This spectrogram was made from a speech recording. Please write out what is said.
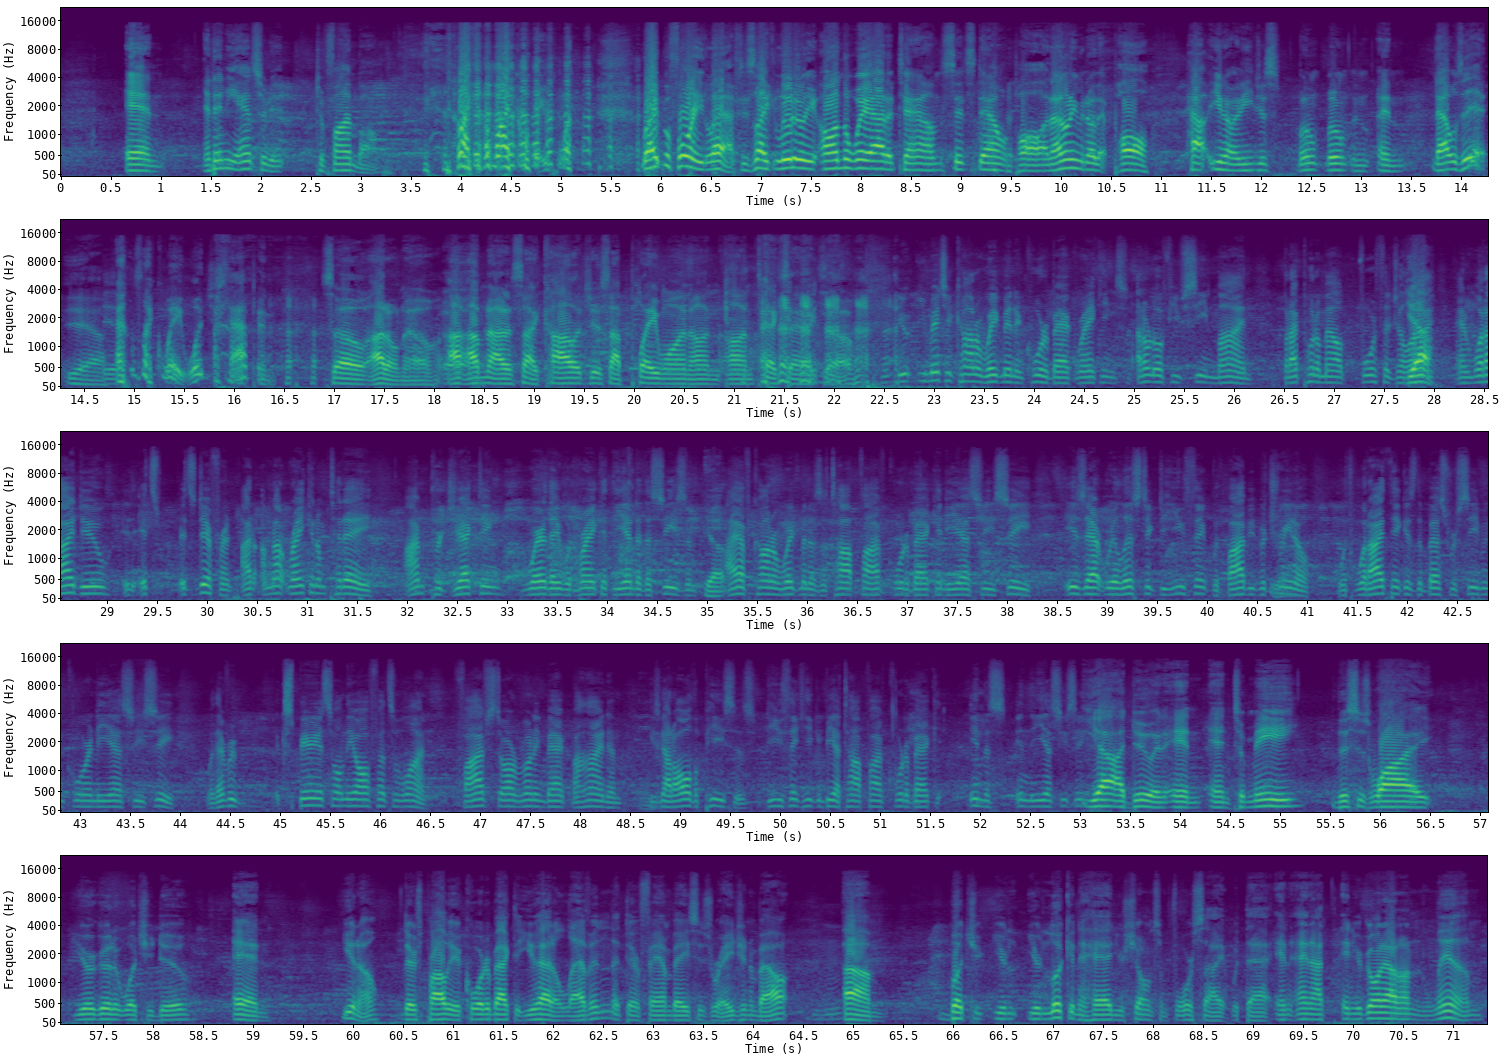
and and then he answered it to Finebaum. like I'm like, wait, what? right before he left. It's like literally on the way out of town, sits down with Paul, and I don't even know that Paul, how you know, and he just boom, boom, and, and that was it. Yeah. Yeah. I was like, wait, what just happened? so I don't know. I, uh, I'm not a psychologist. I play one on on TexAgs. So You, you mentioned Conner Weigman and quarterback rankings. I don't know if you've seen mine, but I put them out Fourth of July. Yeah. And what I do, it, it's it's different. I, am not ranking them today. I'm projecting where they would rank at the end of the season. Yeah. I have Conner Weigman as a top five quarterback in the SEC. Is that realistic? Do you think with Bobby Petrino, with what I think is the best receiving core in the SEC, with every experience on the offensive line, five-star running back behind him, he's got all the pieces. Do you think he can be a top five quarterback in this in the SEC? yeah, I do, and and and to me, this is why you're good at what you do, and you know, there's probably a quarterback that you had 11 that their fan base is raging about. Um, but you're, you're you're looking ahead. You're showing some foresight with that, and and I and you're going out on a limb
